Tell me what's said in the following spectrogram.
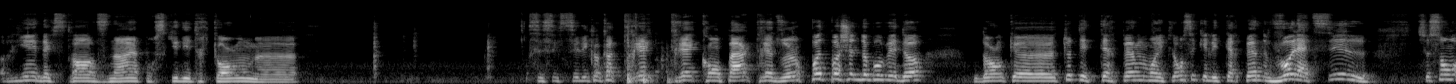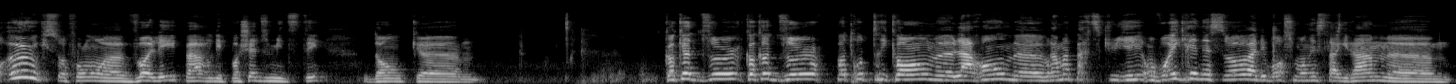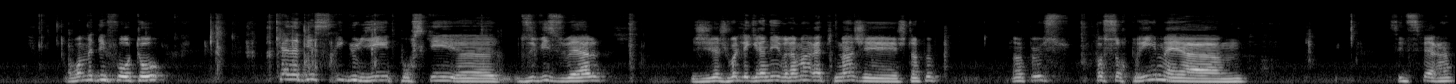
rien d'extraordinaire pour ce qui est des trichomes c'est des cocottes très, très compactes, très dures. Pas de pochette de Boveda. Donc, euh, toutes les terpènes vont être là. On que les terpènes volatiles, ce sont eux qui se font euh, voler par les pochettes d'humidité. Donc, euh, cocotte dure, cocotte dure, pas trop de trichome, euh, l'arôme vraiment particulier. On va égrainer ça, allez voir sur mon Instagram. On va mettre des photos cannabis régulier pour ce qui est euh, du visuel. Je, je vais l'égrainer vraiment rapidement. J'ai, J'étais un peu, un peu, pas surpris, mais euh, c'est différent.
